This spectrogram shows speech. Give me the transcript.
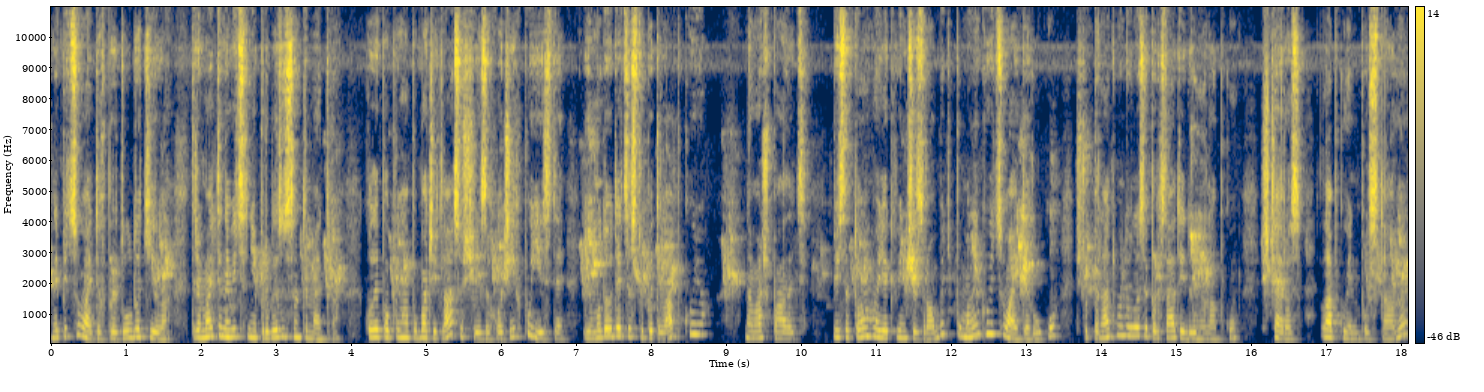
не підсувайте впритул до тіла, тримайте на відстані приблизно сантиметра. Коли папуга побачить ласощі, захоче їх поїсти, і йому доведеться ступити лапкою на ваш палець. Після того, як він це зробить, помаленьку відсувайте руку, щоб пернатому довелося переставити й другу лапку. Ще раз, лапку він поставив,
